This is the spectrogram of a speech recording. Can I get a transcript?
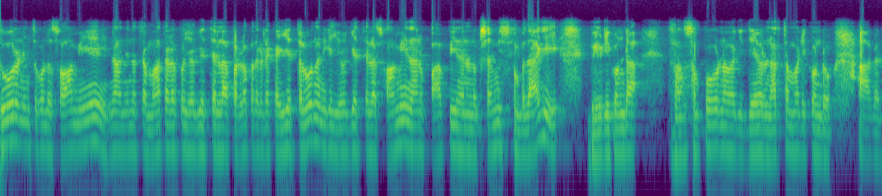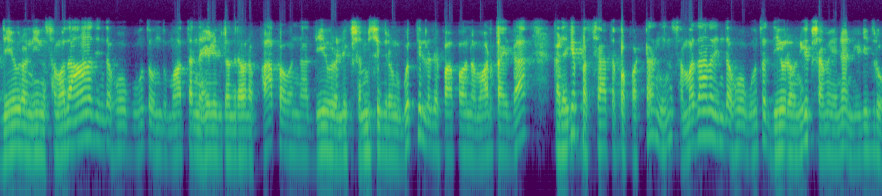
ದೂರ ನಿಂತುಕೊಂಡು, ಸ್ವಾಮಿ, ನಾನು ನಿನ್ನ ಹತ್ರ ಮಾತಾಡೋಕ್ಕೂ ಯೋಗ್ಯತೆ ಇಲ್ಲ. ಪರಲೋಕದ ಕಡೆ ಕೈ ಎತ್ತಲು ನನಗೆ ಯೋಗ್ಯತೆ ಇಲ್ಲ. ಸ್ವಾಮಿ, ನಾನು ಪಾಪಿ, ನನ್ನನ್ನು ಕ್ಷಮಿಸು ಎಂಬುದಾಗಿ ಬೇಡಿಕೊಂಡ. ಸಂಪೂರ್ಣವಾಗಿ ದೇವರನ್ನ ಅರ್ಥ ಮಾಡಿಕೊಂಡು, ಆಗ ದೇವರ ನೀನು ಸಮಾಧಾನದಿಂದ ಹೋಗು ಅಂತ ಒಂದು ಮಾತನ್ನ ಹೇಳಿದ್ರು. ಅಂದ್ರೆ ಅವನ ಪಾಪವನ್ನ ದೇವರಲ್ಲಿ ಕ್ಷಮಿಸಿದ್ರೆ. ಅವನು ಗೊತ್ತಿಲ್ಲದೆ ಪಾಪವನ್ನ ಮಾಡ್ತಾ ಇದ್ದ ಕಡೆಗೆ ಪಶ್ಚಾತ್ತಾಪ ಪಟ್ಟ ನೀನು ಸಮಾಧಾನದಿಂದ ಹೋಗು ಅಂತ ದೇವರವನಿಗೆ ಕ್ಷಮೆಯನ್ನ ನೀಡಿದ್ರು.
